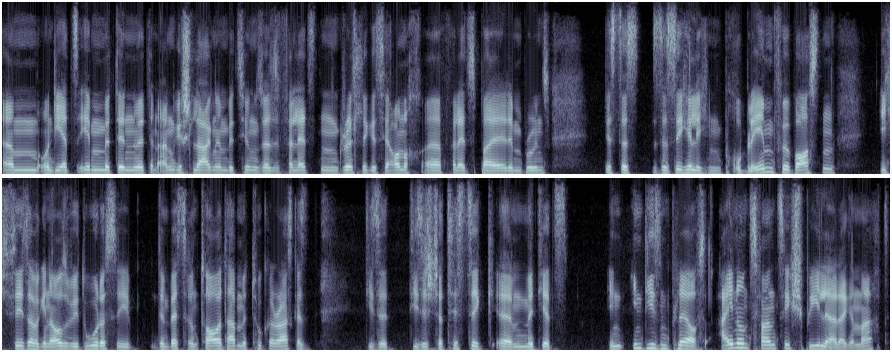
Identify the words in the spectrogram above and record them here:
Ähm, und jetzt eben mit den, mit den angeschlagenen bzw. verletzten, Grizzly ist ja auch noch äh, verletzt bei den Bruins, ist das, ist das sicherlich ein Problem für Boston. Ich sehe es aber genauso wie du, dass sie den besseren Torwart haben mit Tuka Raskas. Diese, diese Statistik äh, mit jetzt in, in diesen Playoffs 21 Spiele hat er gemacht,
